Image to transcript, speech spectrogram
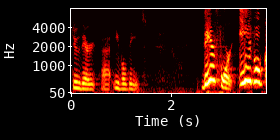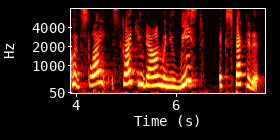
do their uh, evil deeds. Therefore, evil could strike you down when you least expected it.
